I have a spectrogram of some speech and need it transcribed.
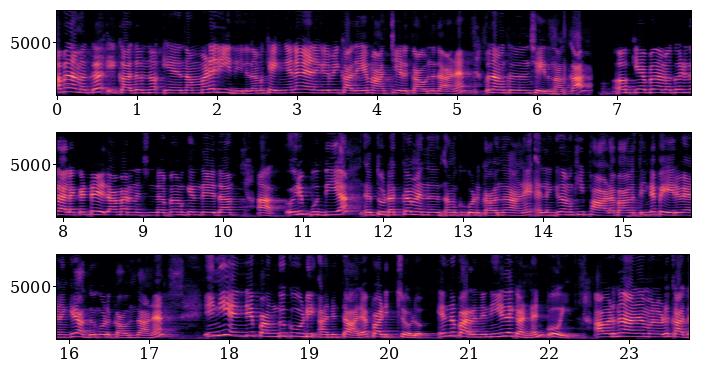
അപ്പോൾ നമുക്ക് ഈ കഥ ഒന്ന് നമ്മുടെ രീതിയിൽ നമുക്ക് എങ്ങനെ വേണമെങ്കിലും ഈ കഥയെ മാറ്റിയെടുക്കാവുന്നതാണ്. അപ്പോൾ നമുക്കിതൊന്ന് ചെയ്ത് നോക്കാം. ഓക്കെ അപ്പോൾ നമുക്കൊരു തലക്കെട്ട് എഴുതാൻ പറഞ്ഞിട്ടുണ്ട്. അപ്പോൾ നമുക്ക് എന്ത് എഴുതാം? ആ ഒരു പുതിയ തുടക്കം എന്ന് നമുക്ക് കൊടുക്കാവുന്നതാണ്. അല്ലെങ്കിൽ നമുക്ക് ഈ പാഠഭാഗത്തിന്റെ പേര് വേണമെങ്കിൽ അതും കൊടുക്കാവുന്നതാണ്. ഇനി എന്റെ പങ്ക് കൂടി അനുതാര പഠിച്ചോളൂ എന്ന് പറഞ്ഞ് നീലകണ്ഠൻ പോയി. അവിടുന്നാണ് നമ്മളോട് കഥ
